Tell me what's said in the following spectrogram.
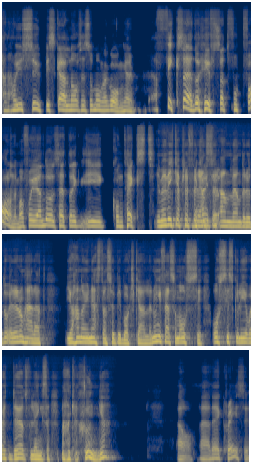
Han har ju supit skallen av sig så många gånger. Han fixar ändå hyfsat fortfarande. Man får ju ändå sätta det i kontext. Ja, men vilka preferenser inte- använder du då? Är det de här att ja, han har ju nästan supit bort skallen? Ungefär som Ossi. Ossi skulle ju varit död för länge sedan, men han kan sjunga. Ja, det är crazy.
